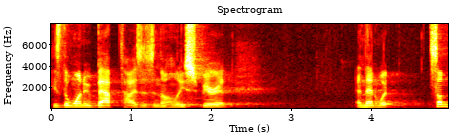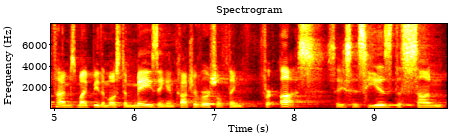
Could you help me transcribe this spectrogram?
He's the one who baptizes in the Holy Spirit. And then, what sometimes might be the most amazing and controversial thing for us. So he says, He is the Son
